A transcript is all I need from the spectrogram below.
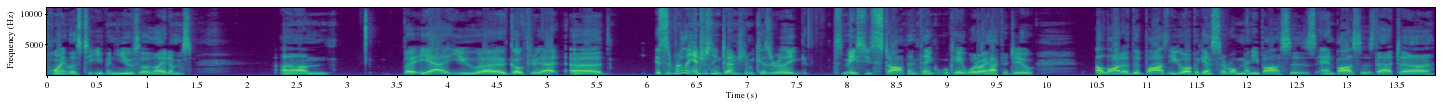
pointless to even use those items. Um, but yeah, you uh, go through that. Uh, it's a really interesting dungeon because it really makes you stop and think, okay, what do I have to do? A lot of the boss, you go up against several mini bosses and bosses that uh,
